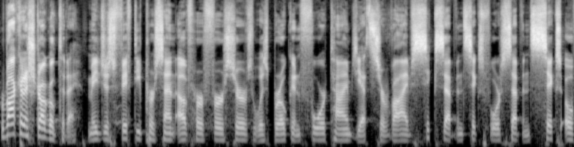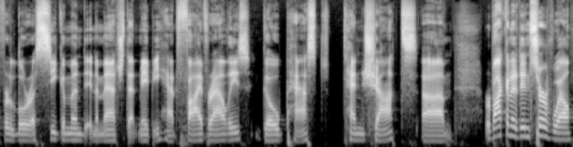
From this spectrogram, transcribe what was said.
Rybakina struggled today. Made just 50% of her first serves, was broken four times, yet survived 6 7, 6 4, 7 6 over Laura Siegemund in a match that maybe had five rallies go past 10 shots. Um, Rybakina didn't serve well,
